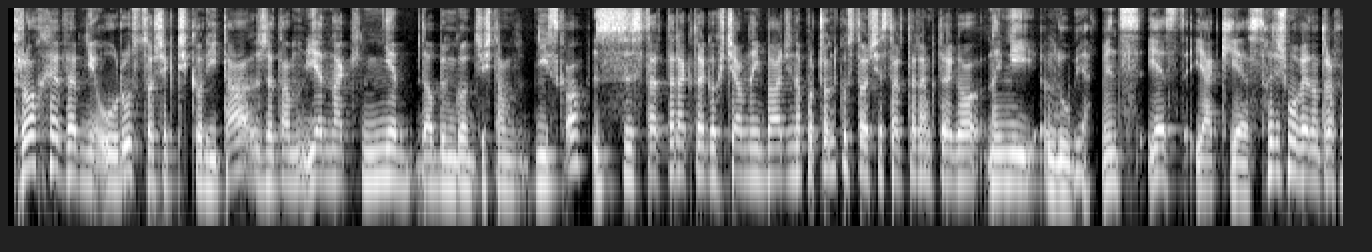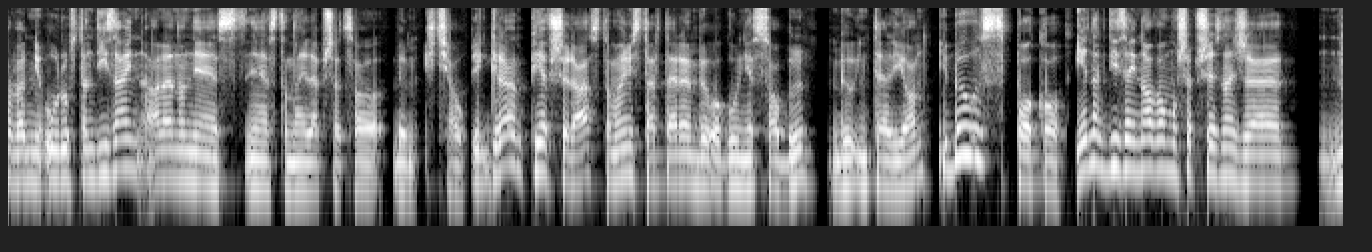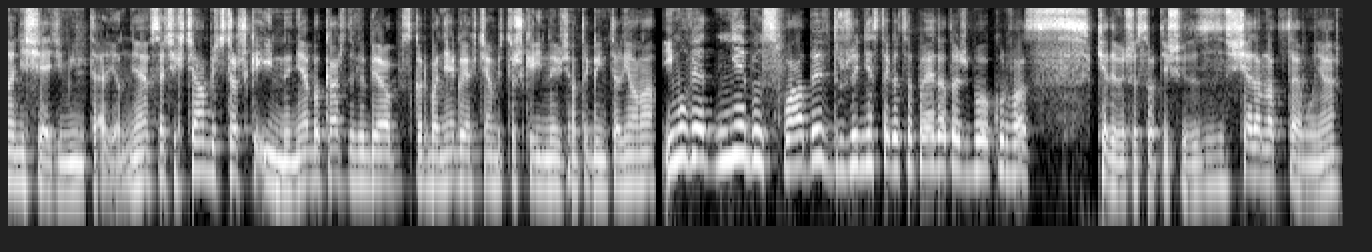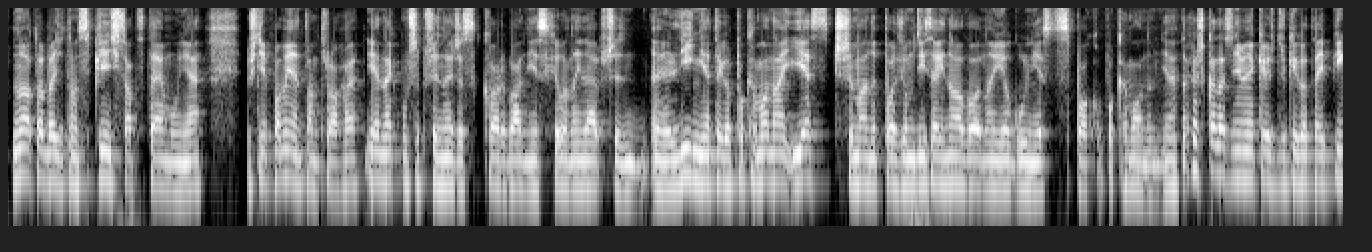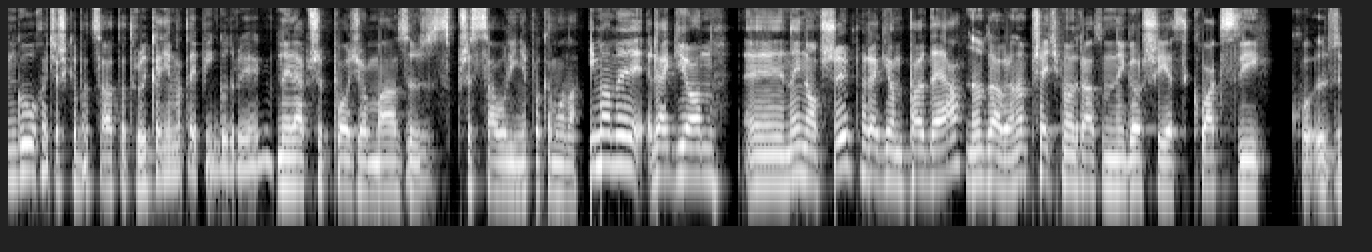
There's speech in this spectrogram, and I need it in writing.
Trochę we mnie urósł coś jak Chikorita, że tam jednak nie dałbym go gdzieś tam nisko. Z startera, którego chciałem najbardziej na początku, stał się starterem, którego najmniej lubię. Więc jest jak jest. Chociaż mówię, no trochę we mnie urósł ten design, ale no nie jest, nie jest to najlepsze, co bym chciał. Jak grałem pierwszy raz, to moim starterem był ogólnie Sobl, był Intelion i był spoko. Jednak designowo muszę przyznać, że no nie siedzi mi Intelion, nie? W sensie chciałem być troszkę inny, nie? Bo każdy wybierał Skorbaniego, ja chciałem być troszkę inny i wziąłem tego Inteliona. I mówię, nie był słaby w drużynie, z tego co pamiętam, to już było kurwa z... Kiedy i Shield? Z 7 lat temu, nie? No to będzie tam z 5 lat temu, nie? Już nie pamiętam trochę. Jednak muszę przyznać, że Skorban jest chyba najlepszy. E, Linie tego Pokemona jest trzymany poziom designowo, no i ogólnie jest spoko Pokemonem, nie? Trochę szkoda, że nie ma jakiegoś drugiego typingu, chociaż chyba cała ta trójka nie ma typingu drugiego. Najlepszy poziom ma z, z, przez całą linię Pokemona. I mamy region e, najnowszy, region Paldea. No dobra, no przejdźmy od razu. Najgorszy jest Quaxley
